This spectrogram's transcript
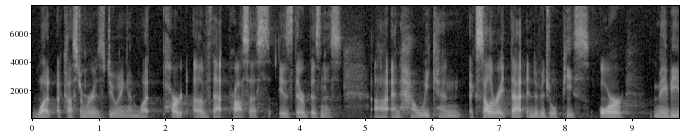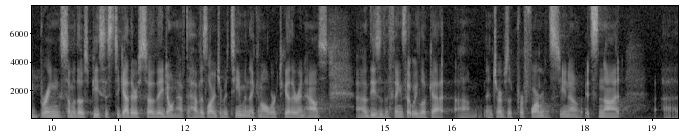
what a customer is doing and what part of that process is their business, uh, and how we can accelerate that individual piece or maybe bring some of those pieces together so they don't have to have as large of a team and they can all work together in-house. Uh, these are the things that we look at um, in terms of performance. You know, it's not, uh,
